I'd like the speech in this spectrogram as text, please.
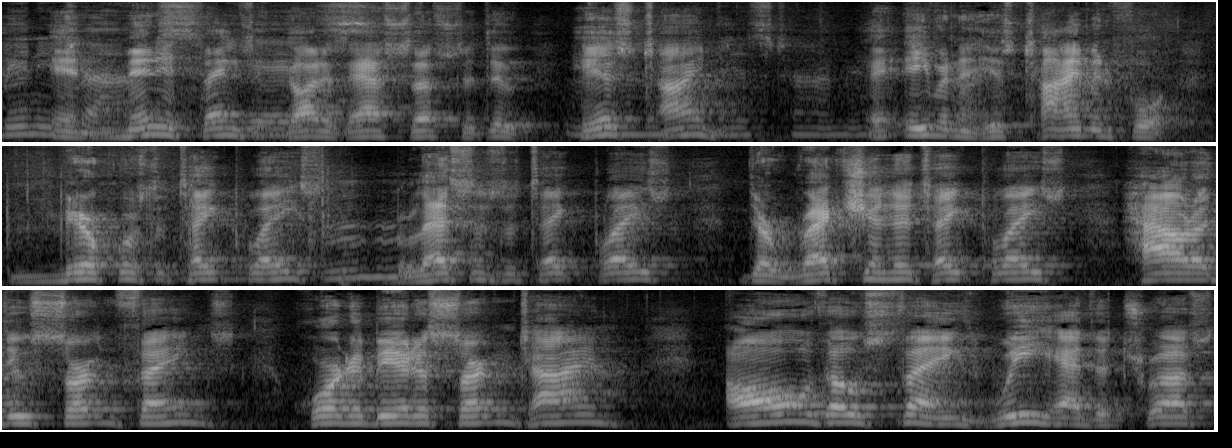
Many in many times, things that God has asked us to do. His timing. His timing. Even in his timing for miracles to take place, Mm-hmm. blessings to take place, direction to take place, how to do certain things, where to be at a certain time. All those things we had to trust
